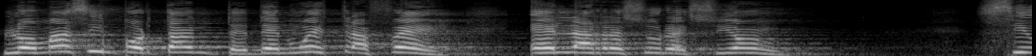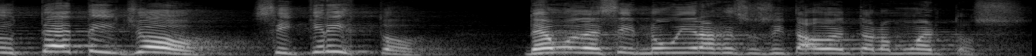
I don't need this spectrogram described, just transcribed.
Lo más importante de nuestra fe es la resurrección. Si usted y yo si Cristo, debo decir, no hubiera resucitado entre los muertos,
